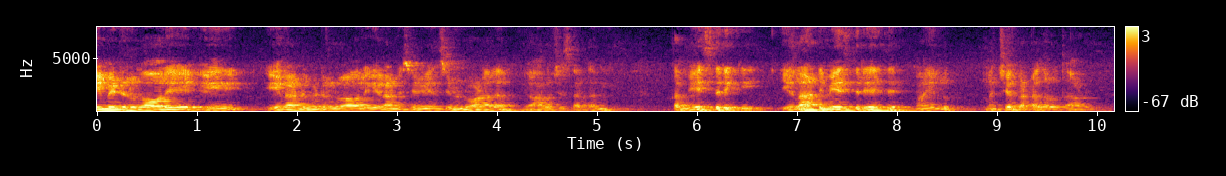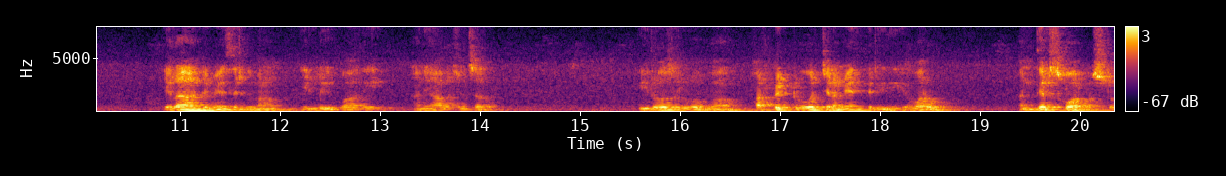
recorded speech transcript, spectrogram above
ఏ మెటీరియల్ కావాలి ఏ ఎలాంటి మెటీరియల్ కావాలి ఎలాంటి సిమెంట్ సిమెంట్ వాడాలి ఆలోచిస్తారు. కానీ ఒక మేస్త్రికి ఎలాంటి మేస్త్రి అయితే మా ఇల్లు మంచిగా కట్టగలుగుతాడు. ఎలాంటి మేస్త్రికి మనం ఇల్లు ఇవ్వాలి అని ఆలోచించరు. ఈ రోజుల్లో పర్ఫెక్ట్గా వచ్చిన మేస్త్రి ఎవరు అని తెలుసుకోవాలి ఫస్ట్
